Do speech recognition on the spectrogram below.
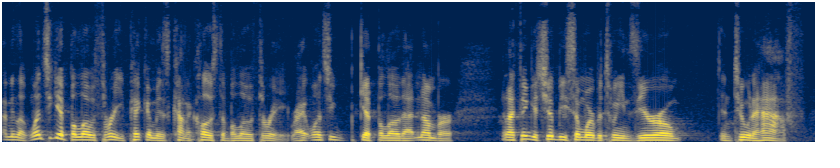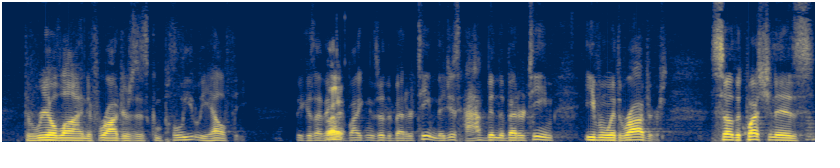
I mean, look, once you get below three, pick them is kind of close to below three, right? Once you get below that number, and I think it should be somewhere between zero and two and a half, the real line if Rodgers is completely healthy, because I think Right. the Vikings are the better team. They just have been the better team, even with Rodgers. So the question is,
